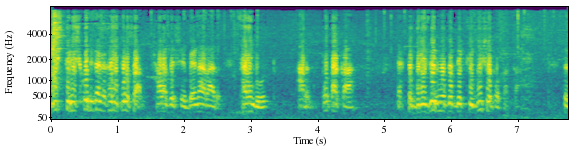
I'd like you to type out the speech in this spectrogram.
বিশ তিরিশ কোটি টাকা খালি প্রচার সারা দেশে ব্যানার আর সাইনবোর্ড আর পতাকা, একটা ব্রিজের মধ্যে দেখছি দুশো পতাকা। তো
